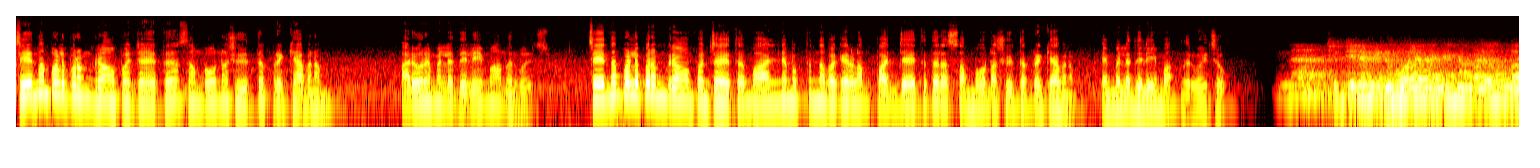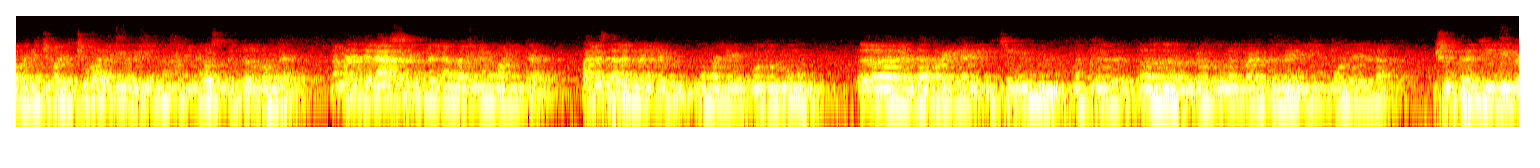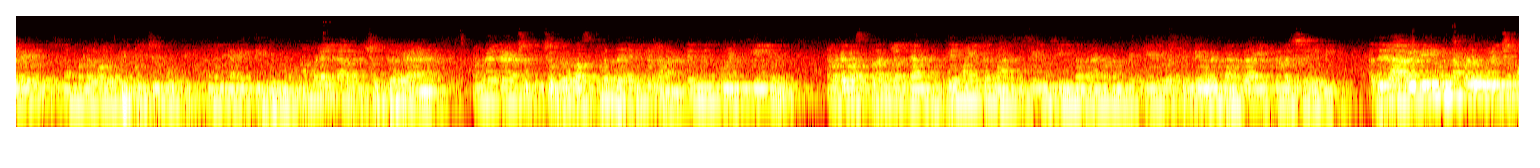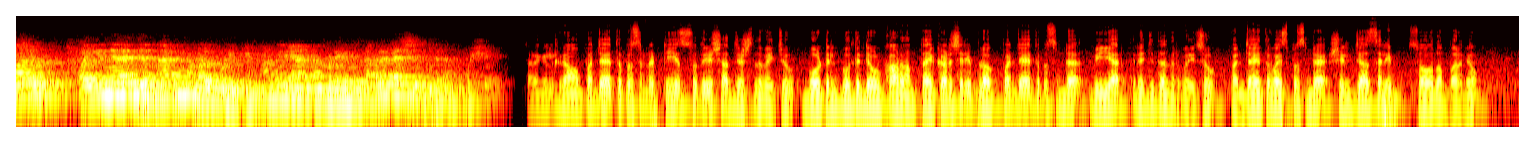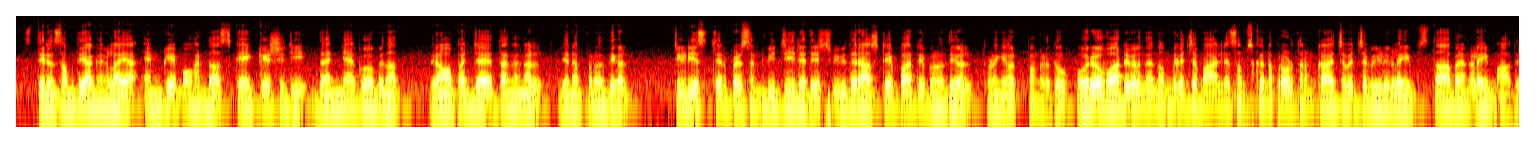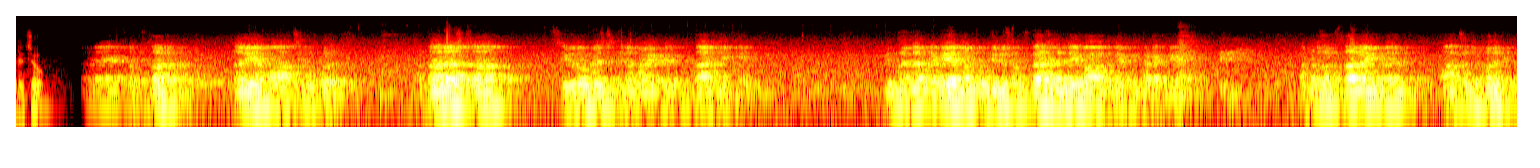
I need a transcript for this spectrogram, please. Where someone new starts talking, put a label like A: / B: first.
A: ചേന്നപ്പള്ളിപ്പുറം ഗ്രാമപഞ്ചായത്ത് സമ്പൂർണ ശുചിത്വ പ്രഖ്യാപനം Aroor M L A Daleema നിർവഹിച്ചു. ചേന്നപ്പള്ളിപ്പുറം ഗ്രാമപഞ്ചായത്ത് മാലിന്യമുക്ത നവകേരളം പഞ്ചായത്ത് തല സമ്പൂർണ ശുചിത്വ പ്രഖ്യാപനം എം എൽ എ ദലീമ നിർവഹിച്ചു.
B: ഇന്ന് ചുറ്റിലും ഇതുപോലെ തന്നെ നമ്മൾ വലിച്ചു വലിച്ചു വാരി എറിയുന്ന മലിന വസ്തുക്കൾ കൊണ്ട് നമ്മുടെ ജലാശയങ്ങളെല്ലാം മലിനമായിട്ട് പല സ്ഥലങ്ങളിലും നമ്മളുടെ കൊതുകും എന്താ പറയുക ഈച്ചയും മറ്റ് രോഗങ്ങൾ പരത്തുന്ന ഈ പോലെയുള്ള ക്ഷുദ്രജീവികളെ നമ്മൾ വർദ്ധിപ്പിച്ചു കൂട്ടി അങ്ങനെയായിത്തീരുന്നു. നമ്മളെല്ലാവരും ശുദ്ധരാണ് നമ്മളെല്ലാവരും ശുദ്ധ വസ്ത്രധാരികളാണ് എന്നും കുളിക്കുകയും നമ്മുടെ വസ്ത്രങ്ങളെല്ലാം കൃത്യമായിട്ട് മാറ്റുകയും ചെയ്യുന്നതാണ് നമ്മുടെ കേരളത്തിന്റെ ഒരു തനതായിട്ടുള്ള ശൈലി. അത് രാവിലെയും നമ്മൾ കുളിച്ചു മാറും വൈകുന്നേരം ചെന്നാലും നമ്മൾ കുളിക്കും അങ്ങനെയാണ് നമ്മുടെ ഒരു നമ്മളെല്ലാം ശുദ്ധരാണ് പക്ഷേ
A: ചടങ്ങിൽ ഗ്രാമപഞ്ചായത്ത് പ്രസിഡന്റ് ടി എസ് സുധീഷ് അധ്യക്ഷത വഹിച്ചു. ബോട്ടിൽ ബൂത്തിന്റെ ഉദ്ഘാടനം Thaikkattussery block panchayat president V R Rajitha നിർവഹിച്ചു. പഞ്ചായത്ത് വൈസ് പ്രസിഡന്റ് ഷിൽജ സലീം സ്വാഗതം പറഞ്ഞു. സ്ഥിരം സമിതി അംഗങ്ങളായ M K Mohandas K K Shiji Dhanya Gopinath ഗ്രാമപഞ്ചായത്ത് അംഗങ്ങൾ ജനപ്രതിനിധികൾ T D S chairperson Viji Ratheesh വിവിധ രാഷ്ട്രീയ പാർട്ടി പ്രതിനിധികൾ തുടങ്ങിയവർ പങ്കെടുത്തു. ഓരോ വാർഡുകളിൽ നിന്നും മികച്ച മാലിന്യ സംസ്കരണ പ്രവർത്തനം കാഴ്ചവെച്ച വീടുകളെയും സ്ഥാപനങ്ങളെയും ആദരിച്ചു.
C: അന്താരാഷ്ട്ര വേസ്റ്റ് ദിനമായിട്ട് ഇന്ന് ആചരിക്കുകയാണ് ഇന്ന് നമ്മുടെ കേരളം പുതിയൊരു സംസ്കാരത്തിന്റെ ഭാഗത്തിലേക്ക് കടക്കുകയാണ്. നമ്മുടെ സംസ്ഥാനം ഇന്ന് മാർച്ച് മുപ്പതിന്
